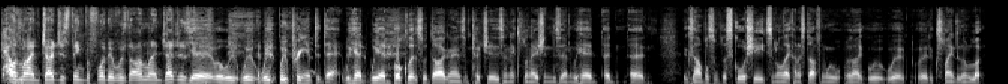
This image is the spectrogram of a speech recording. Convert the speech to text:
the, how online judges thing before there was the online judges. yeah, well, we, we, we, we preempted that. We had we had booklets with diagrams and pictures and explanations, and we had uh, uh, examples of the score sheets and all that kind of stuff. And we like we we would explain to them, look,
